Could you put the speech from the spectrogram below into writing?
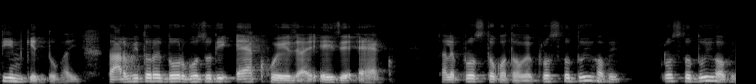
তিন কিন্তু ভাই। তার ভিতরে দৈর্ঘ্য যদি এক হয়ে যায়, এই যে এক, তাহলে প্রস্থ কত হবে? প্রস্থ দুই হবে। প্রস্থ দুই হবে।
